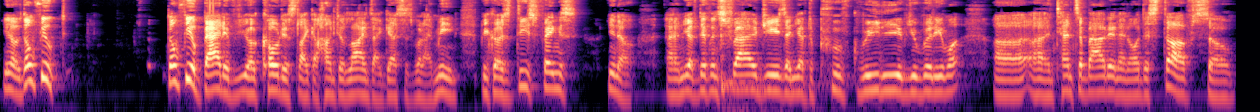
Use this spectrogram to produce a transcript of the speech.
you know, don't feel don't feel bad if your code is like a 100 lines i guess is what i mean. Because these things you know and you have different strategies and you have to prove greedy if you really want uh, uh intense about it and all this stuff. So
